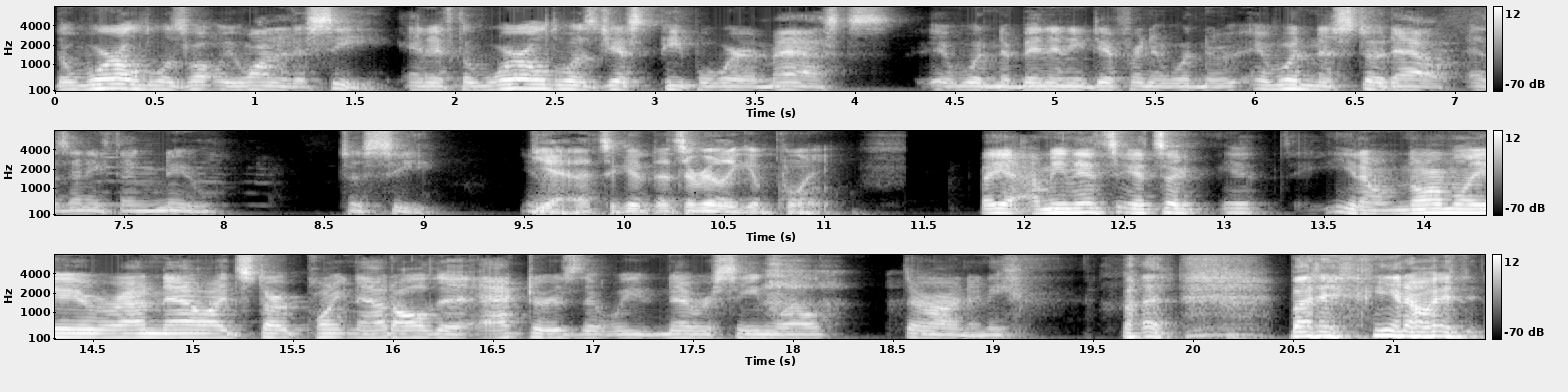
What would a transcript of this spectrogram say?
The world was what we wanted to see, and if the world was just people wearing masks, it wouldn't have been any different. It wouldn't have, it wouldn't have stood out as anything new to see. you know? Yeah, that's a good. That's a really good point. But yeah, I mean, it's it's a it, you know normally around now I'd start pointing out all the actors that we've never seen. Well, there aren't any, but but you know it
